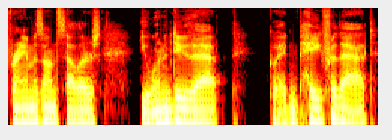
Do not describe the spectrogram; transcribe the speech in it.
for Amazon sellers. You want to do that, go ahead and pay for that.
